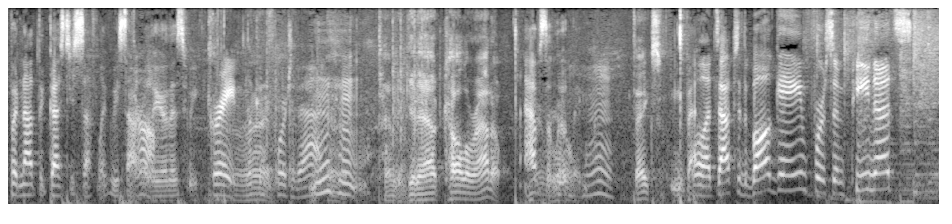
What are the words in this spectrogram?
but not the gusty stuff like we saw Oh. earlier this week. Great. Looking right. forward to that. Mm-hmm. Time to get out Colorado. Absolutely. Thanks. You bet. Well, it's out to the ball game for some peanuts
